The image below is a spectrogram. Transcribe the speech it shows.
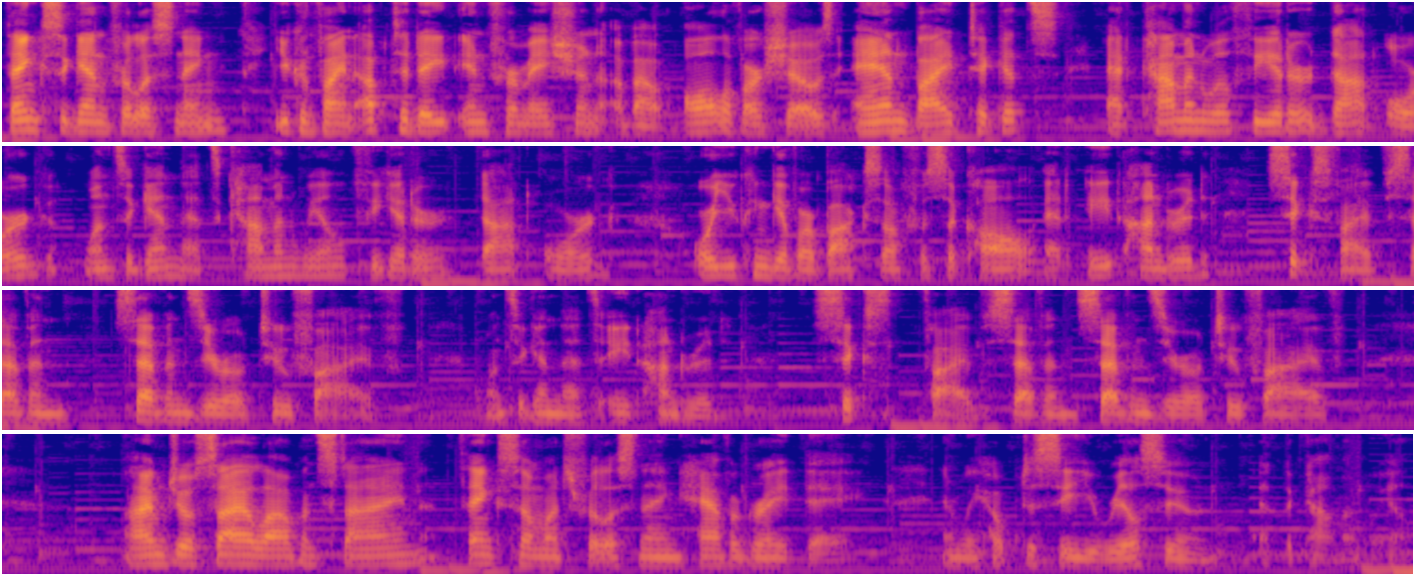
Thanks again for listening. You can find up to date information about all of our shows and buy tickets at commonwealththeater.org. Once again, that's commonwealththeater.org. Or you can give our box office a call at 800 657 7025. Once again, that's 800 657 7025. I'm Josiah Laubenstein. Thanks so much for listening. Have a great day. And we hope to see you real soon at the Commonweal.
